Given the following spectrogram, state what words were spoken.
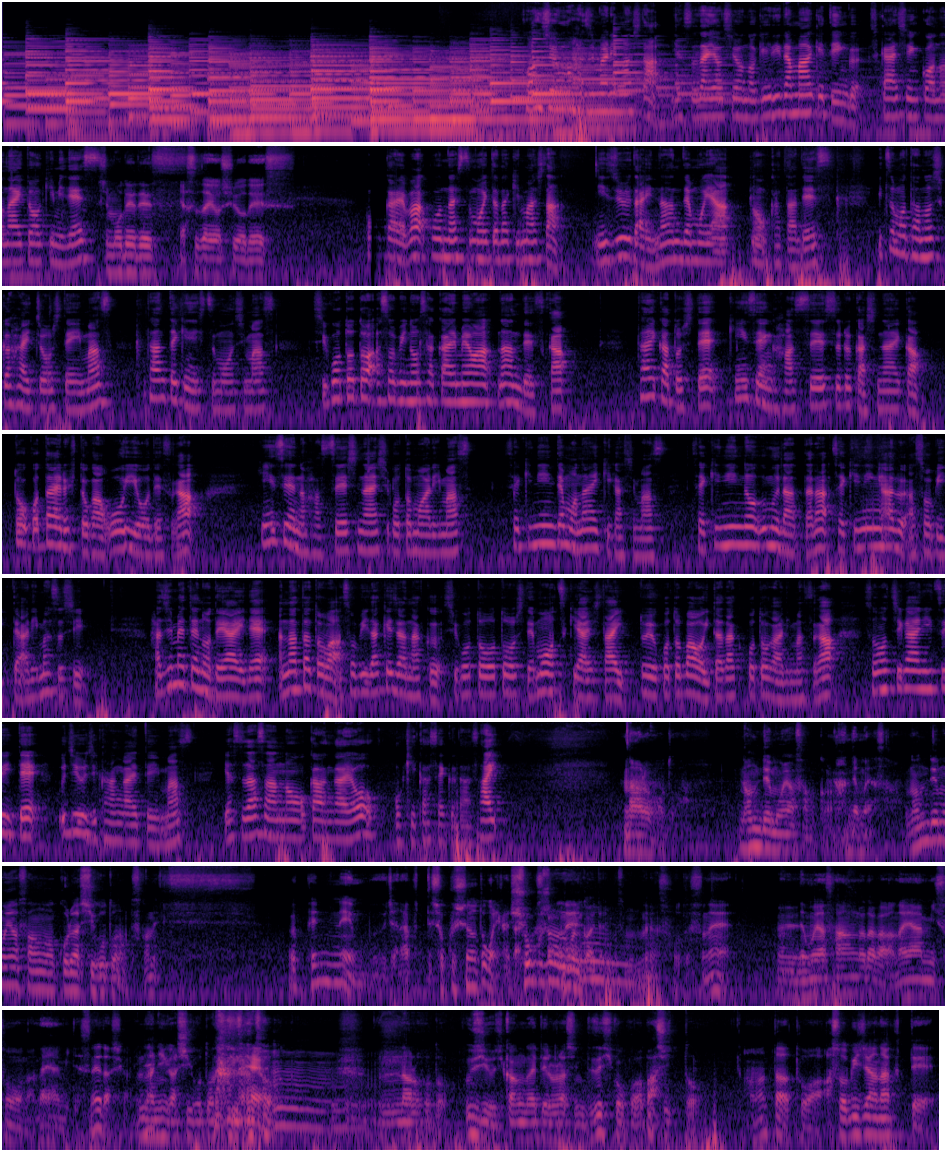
今週も始まりました。安田義雄のゲリラマーケティング。司会進行の内藤君です。下出です。安田義雄です。今回はこんな質問をいただきました。20代何でも屋の方です。いつも楽しく拝聴しています。端的に質問します。仕事と遊びの境目は何ですか？対価として金銭が発生するかしないかと答える人が多いようですが金銭の発生しない仕事もあります。責任でもない気がします。責任の有無だったら責任ある遊びってありますし初めての出会いであなたとは遊びだけじゃなく仕事を通してもお付き合いしたいという言葉をいただくことがありますがその違いについてうじうじ考えています。安田さんのお考えをお聞かせください。なるほなんでも屋さんかど。ら。なんでも屋さん。なんでも屋さんはこれは仕事なんですかね。ペンネームじゃなくて職種のところに書いてあります職種のところに書いてありますもんね。そうですね。でも屋さんがだから悩みそうな悩みですね確かにね。何が仕事なんだとなるほど。うじうじ考えてるらしいんで、ぜひここはバシッと。あなたとは遊びじゃなくて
